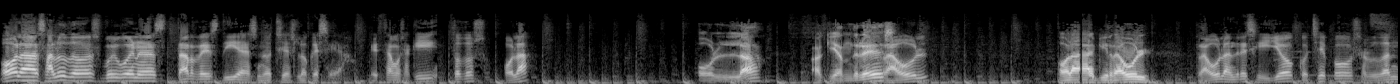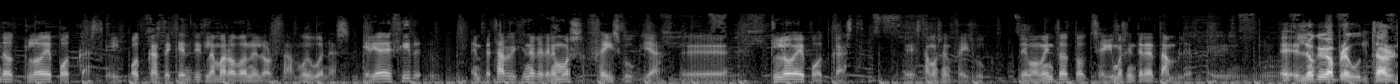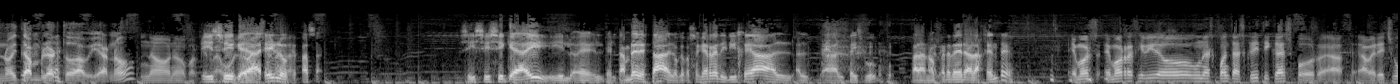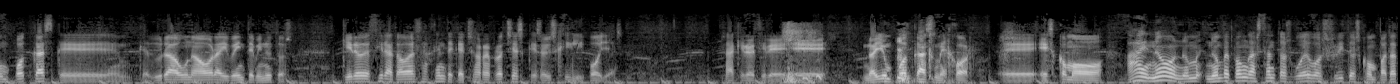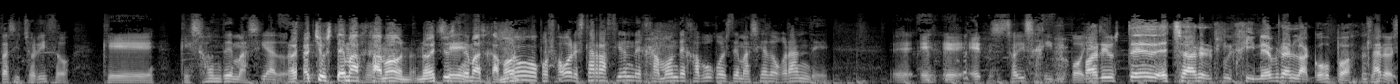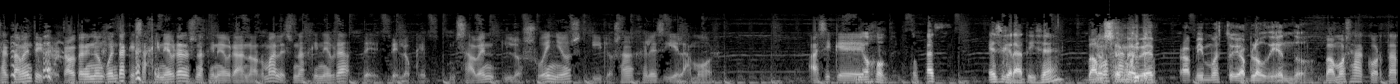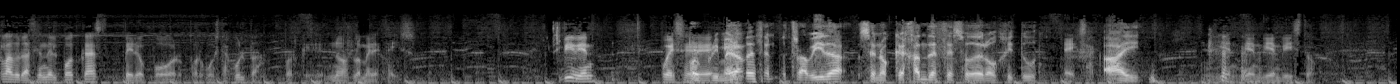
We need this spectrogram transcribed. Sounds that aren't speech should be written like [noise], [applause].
Hola, saludos, muy buenas tardes, días, noches, lo que sea. Estamos aquí todos. Hola, Hola, aquí Andrés. Raúl, Hola, aquí Raúl. Raúl, Andrés y yo, Cochepo, saludando Chloe Podcast, el podcast de Kendrick Lamar O'Donnell Orza. Muy buenas. Quería decir, empezar diciendo que tenemos Facebook ya. Eh, Chloe Podcast. Estamos en Facebook. De momento to- seguimos sin tener Tumblr. Eh, Es lo que iba a preguntar, no hay Tumblr [laughs] todavía, ¿no? no, no, porque Sí, Raúl sí que no hay, lo que pasa. Sí, sí, sí que hay. Y el, el Tumblr está. Lo que pasa es que redirige al, al- al Facebook para no [laughs] perder a la gente. Hemos, hemos recibido unas cuantas críticas por ha- haber hecho un podcast que, que dura una hora y veinte minutos. Quiero decir a toda esa gente que ha hecho reproches que sois gilipollas. O sea, quiero decir, eh, eh, no hay un podcast mejor. Eh, es como, ay, no, no me, no me pongas tantos huevos fritos con patatas y chorizo, que, que son demasiados. No he hecho usted más jamón. No he hecho Sí. usted más jamón. No, por favor, esta ración de jamón de jabugo es demasiado grande. Eh, eh, eh, eh, sois gilipollas. Pare usted echar ginebra en la copa. Claro, exactamente. [laughs] Y todo teniendo en cuenta que esa ginebra no es una ginebra normal, es una ginebra de, de lo que saben los sueños y los ángeles y el amor. Así que Y ojo, el podcast es gratis, ¿eh? vamos, no se a, me ve, ahora mismo estoy aplaudiendo. vamos a cortar la duración del podcast, pero por, por vuestra culpa, porque no os lo merecéis. Bien, bien. Pues Por eh, primera eh, vez en nuestra vida se nos quejan de exceso de longitud. Exacto. Ay, Bien, bien, bien visto.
